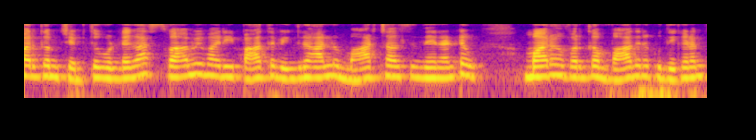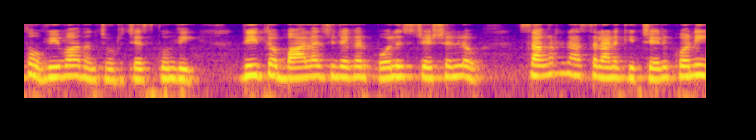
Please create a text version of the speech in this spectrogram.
వర్గం చెబుతూ ఉండగా స్వామివారి పాత విగ్రహాలను మార్చాల్సిందేనంటూ మరో వర్గం వాదనకు దిగడంతో వివాదం చోటు చేసుకుంది. దీంతో బాలాజీనగర్ పోలీస్ స్టేషన్లో సంఘటనా స్థలానికి చేరుకొని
